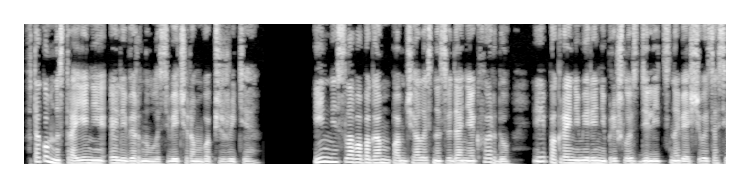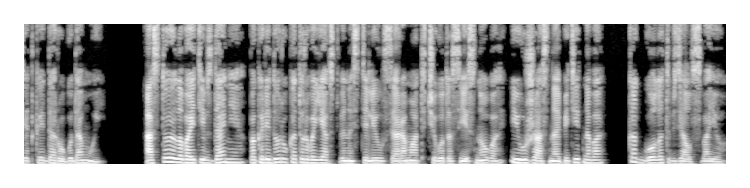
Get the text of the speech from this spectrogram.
В таком настроении Элли вернулась вечером в общежитие. Инни, слава богам, помчалась на свидание к Ферду, и, по крайней мере, не пришлось делить с навязчивой соседкой дорогу домой. А стоило войти в здание, по коридору которого явственно стелился аромат чего-то съестного и ужасно аппетитного, как голод взял свое.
